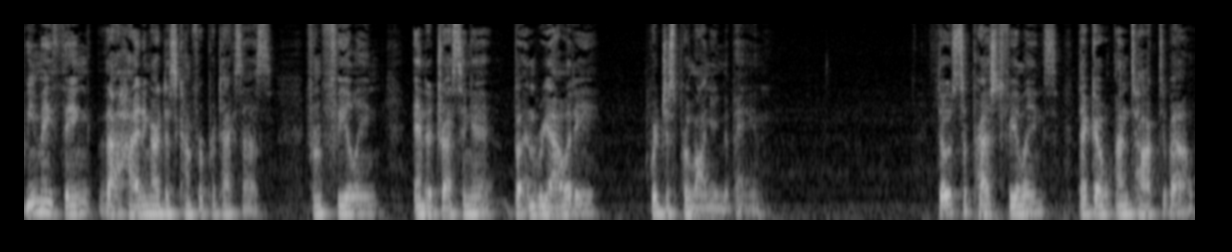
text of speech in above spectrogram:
We may think that hiding our discomfort protects us from feeling and addressing it, but in reality, we're just prolonging the pain. Those suppressed feelings that go untalked about,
